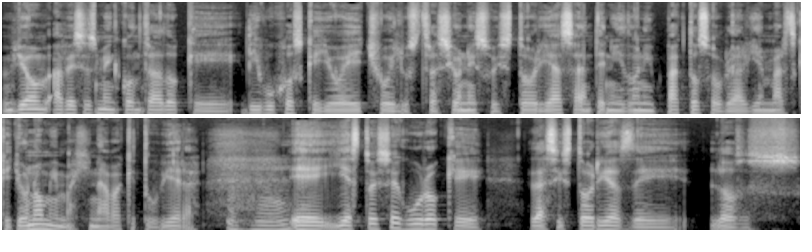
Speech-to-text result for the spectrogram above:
yo a veces me he encontrado que dibujos que yo he hecho, ilustraciones o historias han tenido un impacto sobre alguien más que yo no me imaginaba que tuviera. Eh, y estoy seguro que las historias de los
